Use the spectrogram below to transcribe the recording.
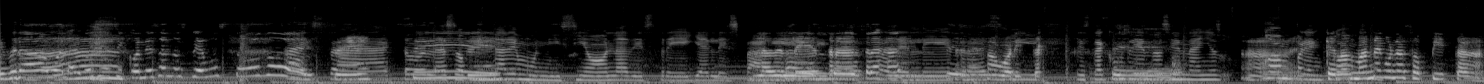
Sí, bravo, Ah. y con esa nos creamos todos. Ah, Exacto, Sí. la sopita de munición, la de estrella, el espagueti, La de letras. la de Sí, letras, favorita. sí, está cumpliendo Sí. 100 años. Ay, Compren, que nos manden una sopita.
